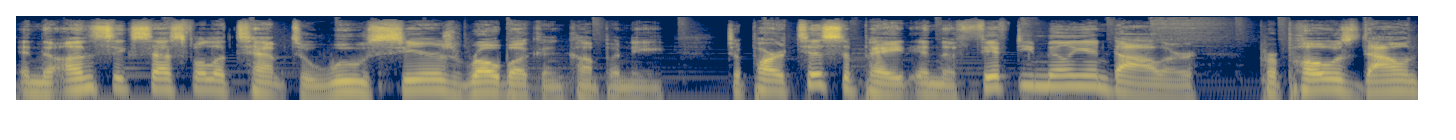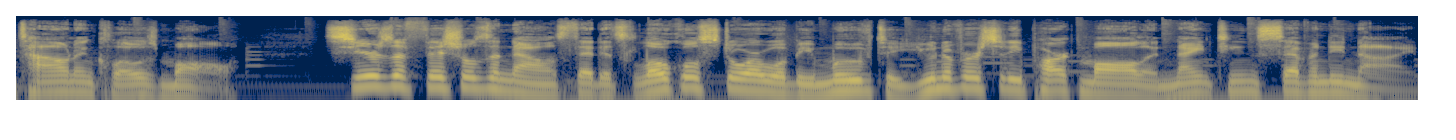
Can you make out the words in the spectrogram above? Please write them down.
in the unsuccessful attempt to woo Sears Roebuck and Company to participate in the $50 million proposed downtown enclosed mall. Sears officials announced that its local store will be moved to University Park Mall in 1979.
